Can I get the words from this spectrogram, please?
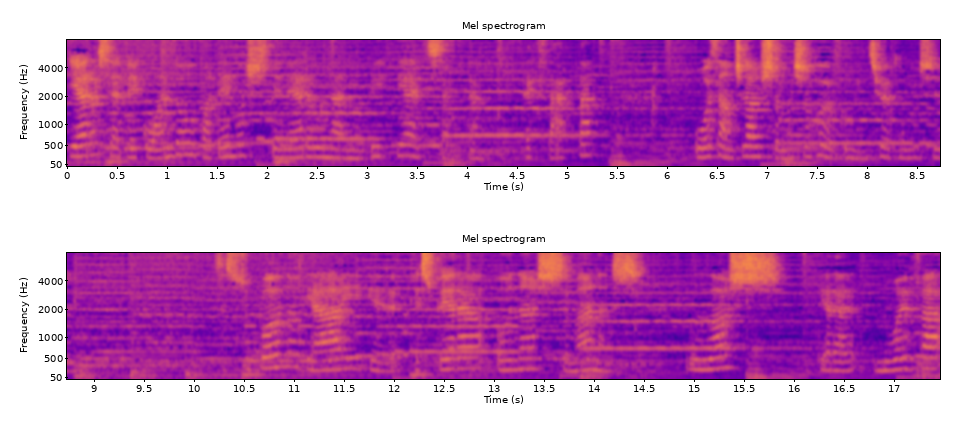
Quiero saber cuándo podemos tener una noticia exacta. Exacta. Se supone que hay que esperar unas semanas. Los de la nueva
